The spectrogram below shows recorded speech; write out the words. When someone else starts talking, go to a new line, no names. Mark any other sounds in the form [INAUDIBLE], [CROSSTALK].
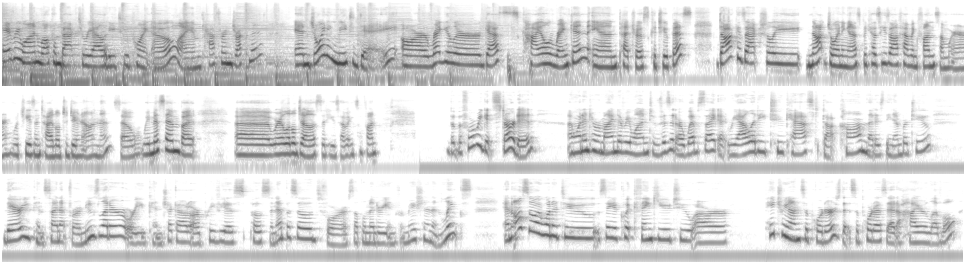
Hey everyone, welcome back to Reality 2.0. I am Catherine Druckman, and joining me today are regular guests Kyle Rankin and Petros Koutoupis. Doc is actually not joining us because he's off having fun somewhere, which he is entitled to do now and then. So we miss him, but uh, we're a little jealous that he's having some fun. But before we get started, I wanted to remind everyone to visit our website at reality2cast.com. That is the number two there, you can sign up for our newsletter or you can check out our previous posts and episodes for supplementary information and links. And also, I wanted to say a quick thank you to our Patreon supporters that support us at a higher level.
